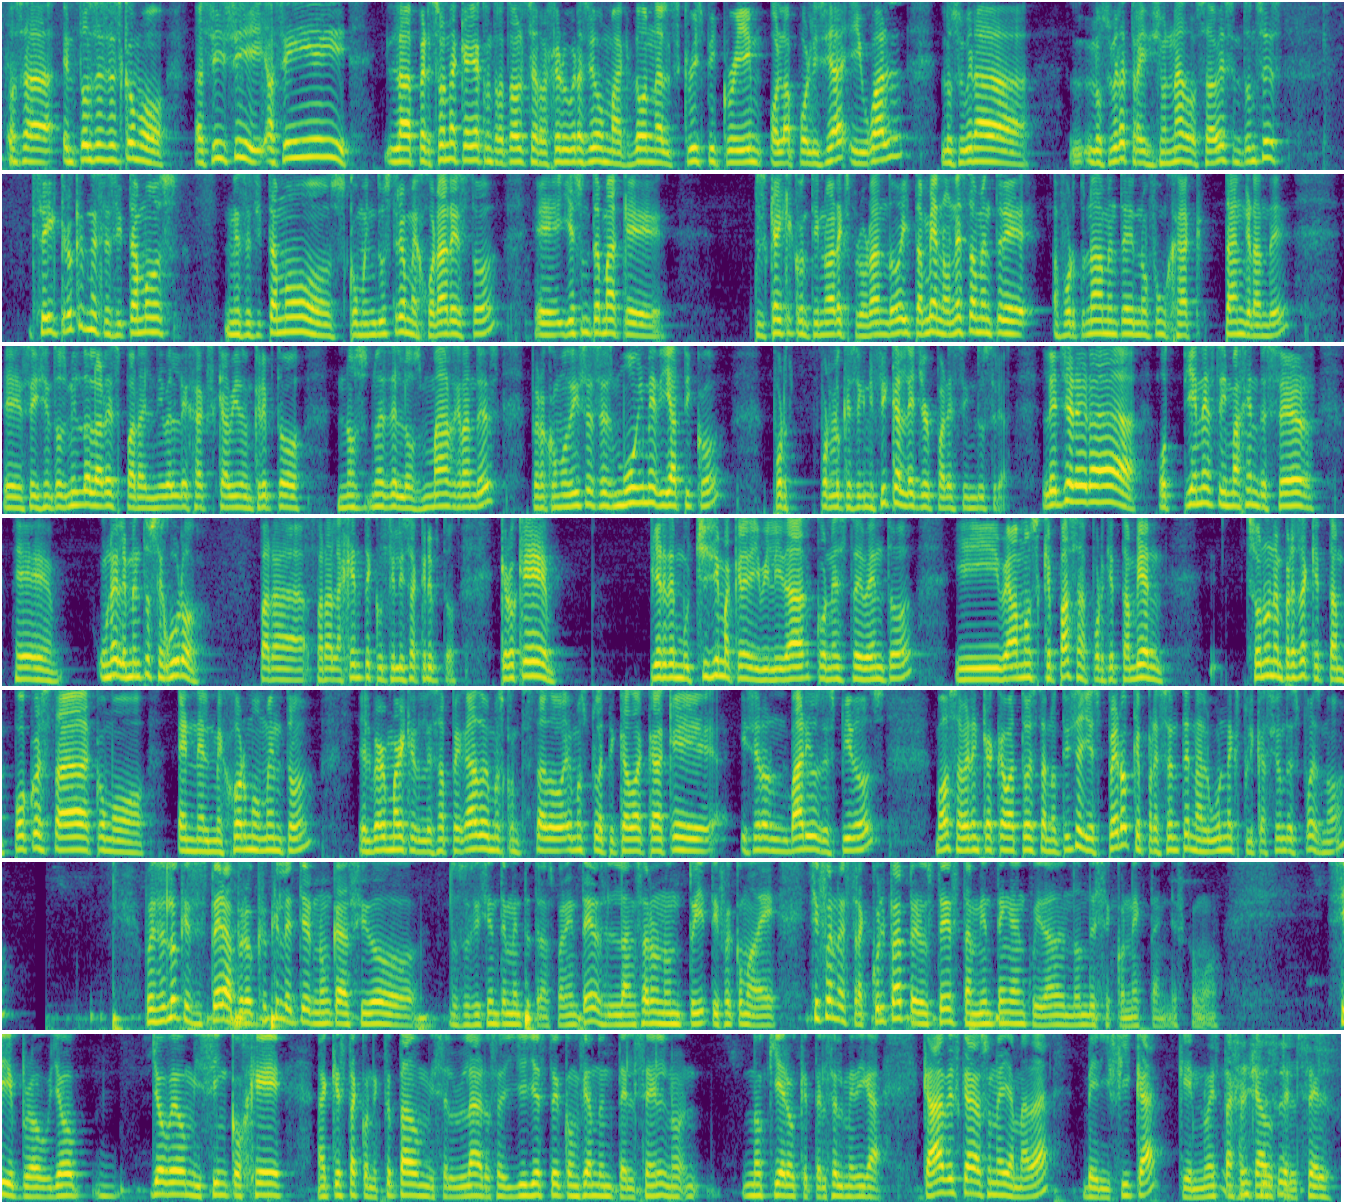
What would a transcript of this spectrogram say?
O sea, entonces es como, así, sí, así la persona que haya contratado al cerrajero hubiera sido McDonald's, Krispy Kreme o la policía, igual los hubiera los hubiera traicionado, ¿sabes? Entonces, sí, creo que necesitamos, necesitamos como industria mejorar esto. Eh, y es un tema que, pues, que hay que continuar explorando. Y también, honestamente, afortunadamente no fue un hack tan grande. 600 eh, mil dólares para el nivel de hacks que ha habido en cripto no, no, es de los más grandes, pero como dices, es muy mediático por, por lo que significa Ledger para esta industria. Ledger era o tiene esta imagen de ser eh, un elemento seguro para, para la gente que utiliza cripto. Creo que pierde muchísima credibilidad con este evento y veamos qué pasa, porque también son una empresa que tampoco está como en el mejor momento. El bear market les ha pegado, hemos contestado, hemos platicado acá que hicieron varios despidos. Vamos a ver en qué acaba toda esta noticia y espero que presenten alguna explicación después, ¿no? Pues es lo que se espera, pero creo que Ledger nunca ha sido lo suficientemente transparente. Lanzaron un tweet y fue como de, sí fue nuestra culpa, pero ustedes también tengan cuidado en dónde se conectan. Y es como, sí, bro, yo, yo veo mi 5G, a qué está conectado mi celular. O sea, yo ya estoy confiando en Telcel, no, no quiero que Telcel me diga, cada vez que hagas una llamada, verifica que no está hackeado Telcel.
